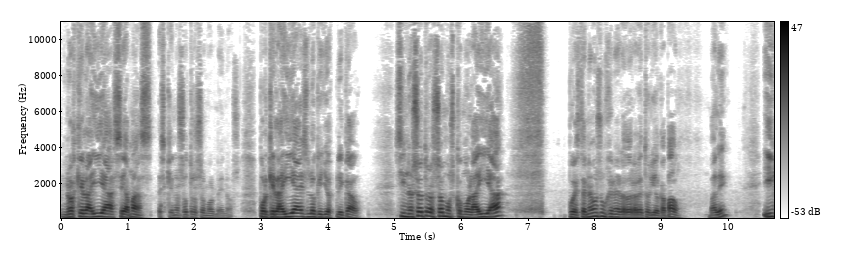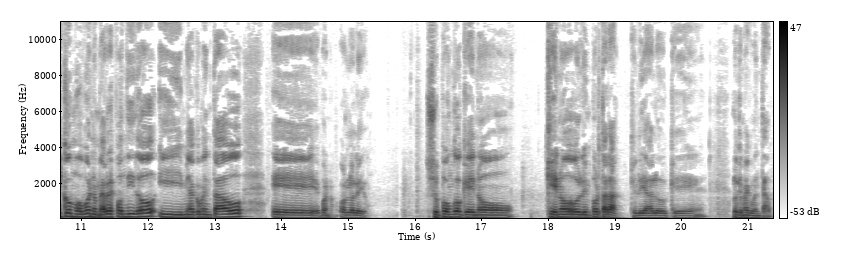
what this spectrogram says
No es que la IA sea más, es que nosotros somos menos. Porque la IA es lo que yo he explicado. Si nosotros somos como la IA, pues tenemos un generador aleatorio capado, ¿vale? Y como, bueno, me ha respondido y me ha comentado, eh, bueno, os lo leo. Supongo que no, que no le importará que lea lo que, lo que me ha comentado.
